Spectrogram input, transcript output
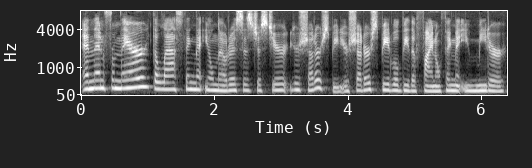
And then from there, the last thing that you'll notice is just your, your shutter speed. Your shutter speed will be the final thing that you meter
